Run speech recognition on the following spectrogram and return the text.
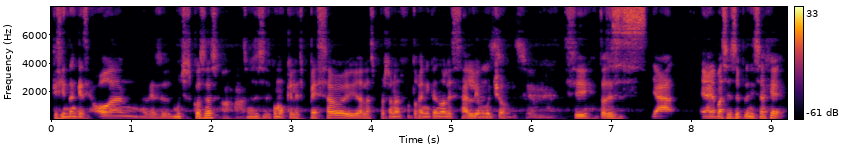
que sientan que se ahogan, muchas cosas. Ajá. Entonces, es como que les pesa y a las personas fotogénicas no les sale mucho. Sí, entonces ya a base de ese aprendizaje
